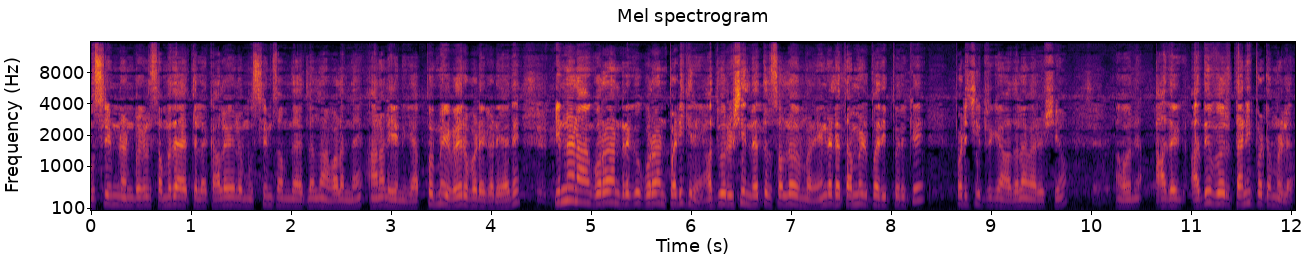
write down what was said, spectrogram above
முஸ்லீம் நண்பர்கள் சமுதாயத்தில் கலவையில் முஸ்லீம் சமுதாயத்தில் நான் வளர்ந்தேன். ஆனால் எனக்கு எப்பவுமே வேறுபாடு கிடையாது. இன்னும் நான் குரான் இருக்கு குரான் படிக்கிறேன். அது ஒரு விஷயம் இந்த இடத்துல சொல்ல விரும்புறேன். எங்கிட்ட தமிழ் பதிப்பு இருக்கு படிச்சுட்டு இருக்கேன். அதெல்லாம் வேற விஷயம். அது அது ஒரு தனிப்பட்ட இல்லை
